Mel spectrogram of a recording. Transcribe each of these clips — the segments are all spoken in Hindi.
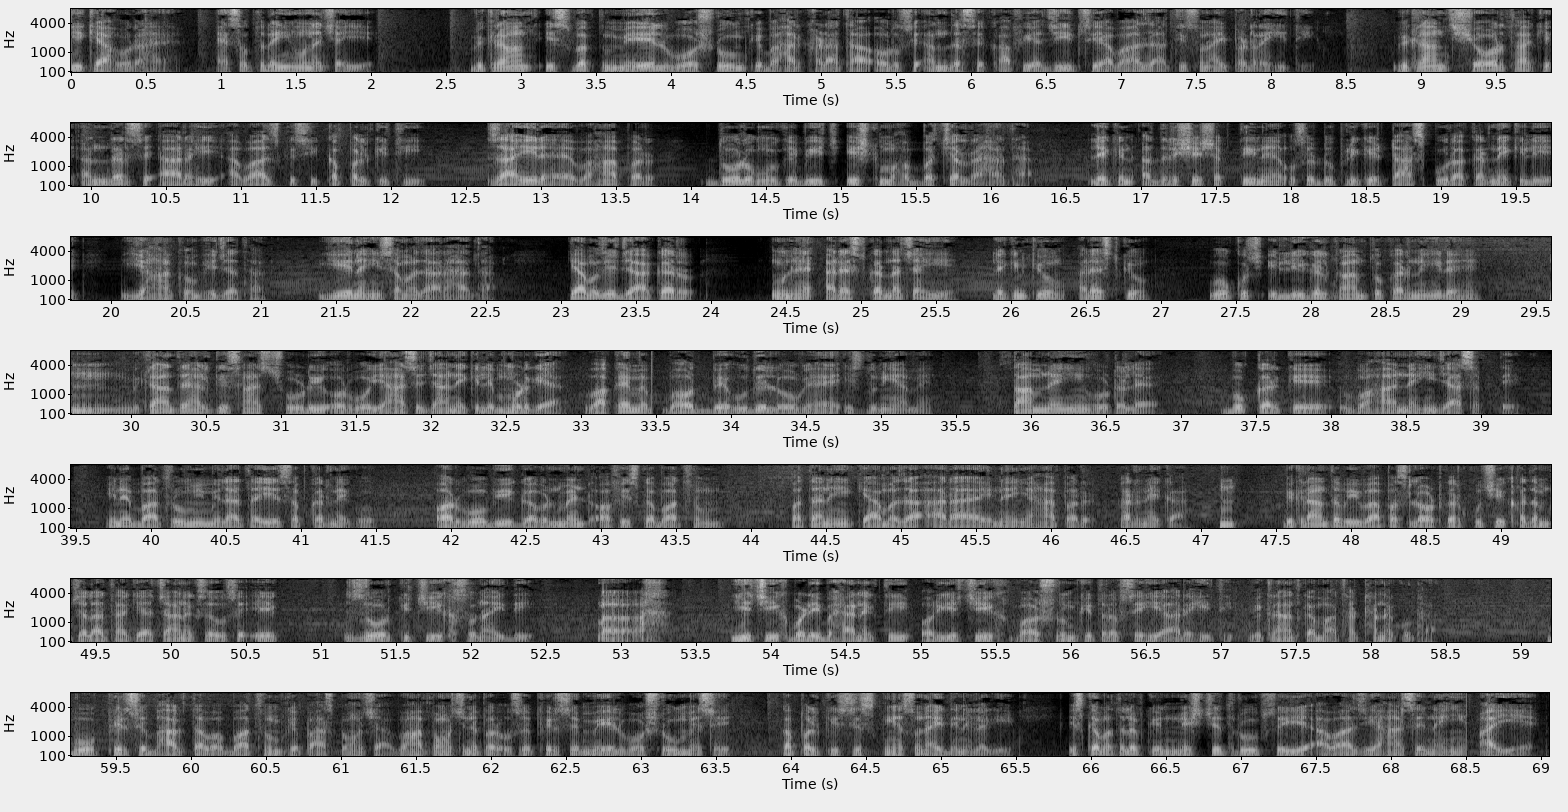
ये क्या हो रहा है? ऐसा तो नहीं होना चाहिए। विक्रांत इस वक्त मेल वॉशरूम के बाहर खड़ा था और उसे अंदर से काफ़ी अजीब सी आवाज़ आती सुनाई पड़ रही थी। विक्रांत श्योर था कि अंदर से आ रही आवाज़ किसी कपल की थी। ज़ाहिर है, वहाँ पर दो लोगों के बीच इश्क मोहब्बत चल रहा था। लेकिन अदृश्य शक्ति ने उसे डुप्लीकेट टास्क पूरा करने के लिए यहाँ क्यों भेजा था, ये नहीं समझ आ रहा था। क्या मुझे जाकर उन्हें अरेस्ट करना चाहिए? लेकिन क्यों? अरेस्ट क्यों? वो कुछ इलीगल काम तो कर नहीं रहे। विक्रांत ने हल्की सांस छोड़ी और वो यहाँ से जाने के लिए मुड़ गया। वाकई में बहुत बेहूदे लोग हैं इस दुनिया में। सामने ही होटल है। बुक करके वहाँ नहीं जा सकते। इन्हें बाथरूम ही मिला था ये सब करने को। और वो भी गवर्नमेंट ऑफ़िस का बाथरूम। पता नहीं क्या मज़ा आ रहा है इन्हें यहाँ पर करने का। हम्म, विक्रांत अभी वापस लौटकर कुछ ही कदम चला था कि अचानक से उसे एक ज़ोर की चीख सुनाई दी। ये चीख बड़ी भयानक थी और ये चीख वॉशरूम की तरफ़ से ही आ रही थी। विक्रांत का माथा ठनक उठा। वो फिर से भागता हुआ बाथरूम के पास पहुँचा। वहाँ पहुँचने पर उसे फिर से मेल वॉशरूम में से कपल की सिस्कियाँ सुनाई देने लगी। इसका मतलब कि निश्चित रूप से ये आवाज़ यहाँ से नहीं आई है।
